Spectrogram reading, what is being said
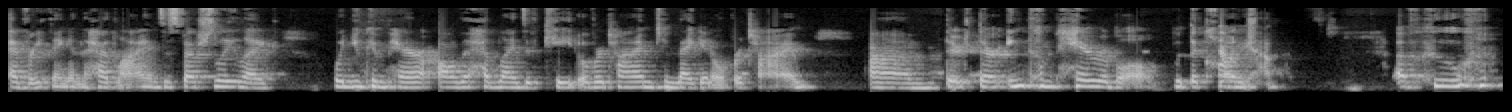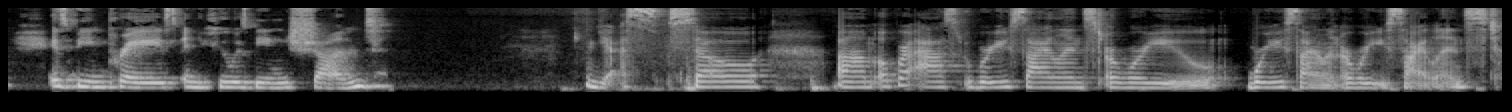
everything in the headlines especially like when you compare all the headlines of kate over time to meghan over time um, they're, they're incomparable with the contrast oh, yeah of who is being praised and who is being shunned. Yes. So um, Oprah asked, "Were you silenced, or were you were you silent, or were you silenced?"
